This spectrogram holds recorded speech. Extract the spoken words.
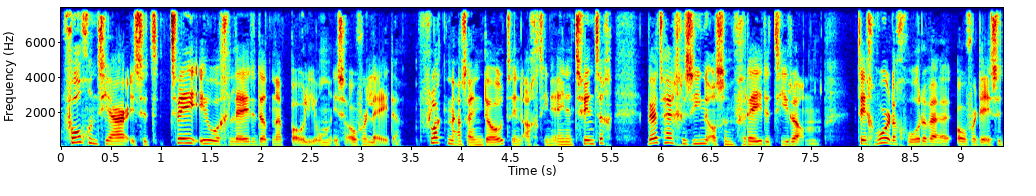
Volgend jaar is het twee eeuwen geleden dat Napoleon is overleden. Vlak na zijn dood in 1821 werd hij gezien als een vrede tiran. Tegenwoordig horen wij over deze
